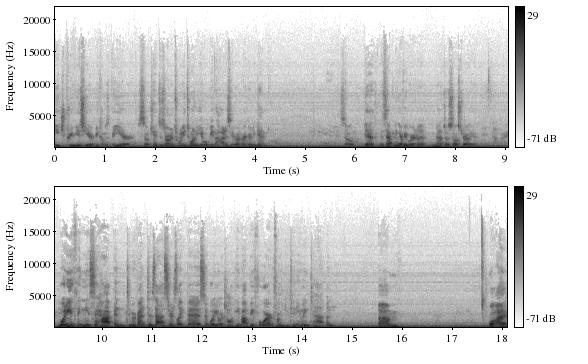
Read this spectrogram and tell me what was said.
each previous year becomes the year. So chances are in 2020 it will be the hottest year on record again. So yeah, it's happening everywhere, not not just Australia. What do you think needs to happen to prevent disasters like this and what you were talking about before from continuing to happen? Um, well, I,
